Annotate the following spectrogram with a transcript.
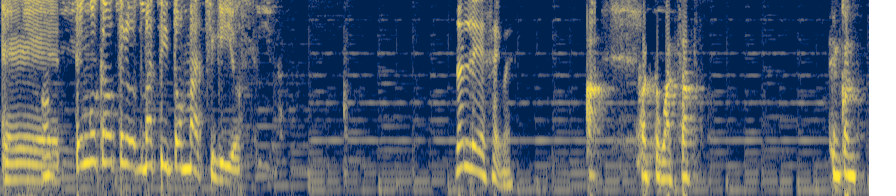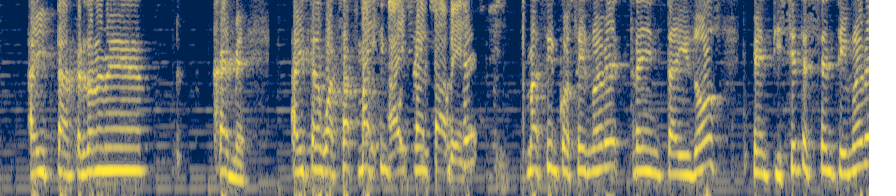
Eh, Tengo acá otros matitos más, chiquillos. Dale, Jaime. Ah, falta WhatsApp. Ahí está, perdóname, Jaime. Ahí está el WhatsApp más 569 más 569 32 27 69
